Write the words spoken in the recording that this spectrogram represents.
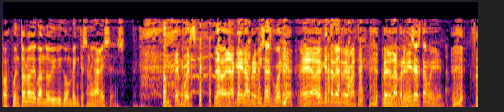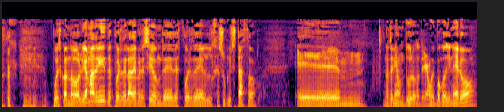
os cuento lo de cuando viví con 20 senegaleses. Hombre, pues la verdad que la premisa es buena. Eh, a ver qué tal el remate. Pero la premisa está muy bien. Pues cuando volví a Madrid, después de la depresión de después del Jesucristazo, eh, no tenía un duro, tenía muy poco dinero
